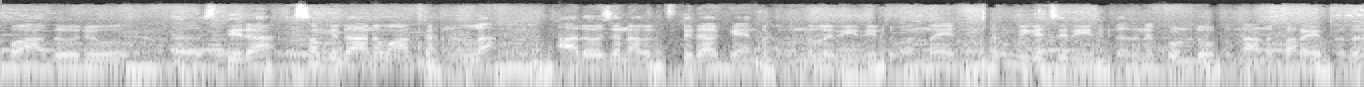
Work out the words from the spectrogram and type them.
അപ്പോൾ അതൊരു സ്ഥിര സംവിധാനമാക്കാനുള്ള ആലോചന ഒരു സ്ഥിര കേന്ദ്രം എന്നുള്ള രീതിയിൽ വന്ന് ഏറ്റവും മികച്ച രീതിയിൽ അതിനെ കൊണ്ടുപോകുമെന്നാണ് പറയുന്നത്.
